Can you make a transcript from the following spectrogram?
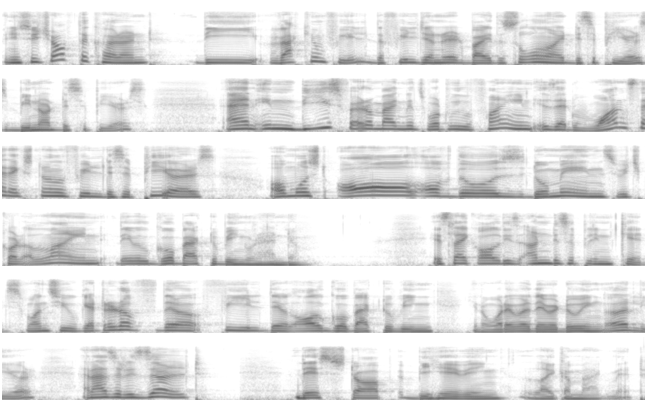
When you switch off the current, the vacuum field, the field generated by the solenoid disappears, B naught disappears, and in these ferromagnets, what we'll find is that once that external field disappears, almost all of those domains which got aligned, they will go back to being random. It's like all these undisciplined kids. Once you get rid of the field, they'll all go back to being, you know, whatever they were doing earlier. And as a result, they stop behaving like a magnet.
